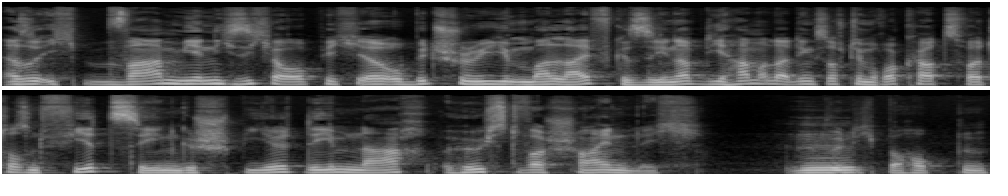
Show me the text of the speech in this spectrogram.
also ich war mir nicht sicher, ob ich äh, Obituary mal live gesehen habe. Die haben allerdings auf dem Rockhard 2014 gespielt, demnach höchstwahrscheinlich mhm. würde ich behaupten.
